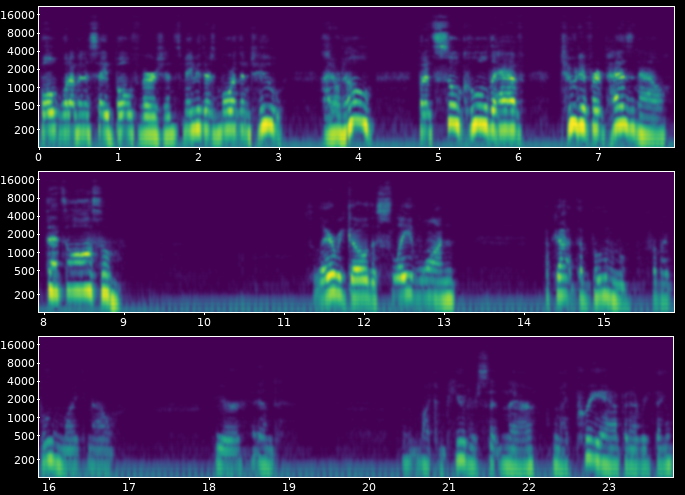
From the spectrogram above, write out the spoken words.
both, what I'm going to say, both versions. Maybe there's more than two. I don't know. But it's so cool to have two different Pez now. That's awesome. So there we go, the Slave one. I've got the boom for my boom mic now here. And my computer's sitting there, my preamp and everything.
